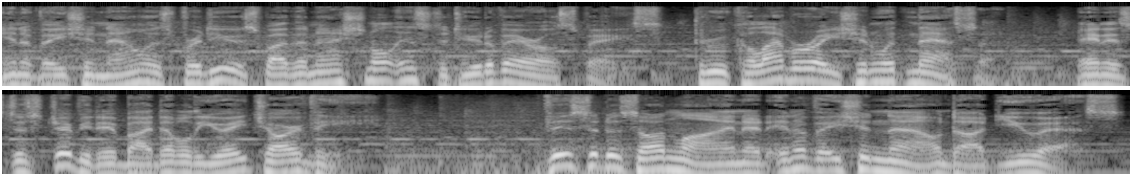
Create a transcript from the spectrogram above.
Innovation Now is produced by the National Institute of Aerospace through collaboration with NASA and is distributed by WHRV. Visit us online at innovationnow.us.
